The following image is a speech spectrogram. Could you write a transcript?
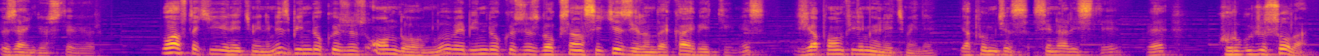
özen gösteriyorum. Bu haftaki yönetmenimiz 1910 doğumlu ve 1998 yılında kaybettiğimiz Japon film yönetmeni, yapımcısı, senaristi ve kurgucusu olan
